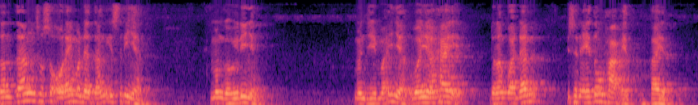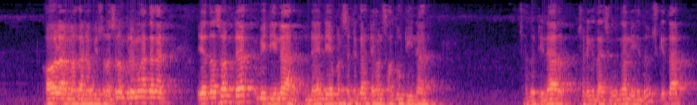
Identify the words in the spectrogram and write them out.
tentang seseorang yang mendatangi istrinya menggawilinya menjimainya wa ya haid dalam keadaan istrinya itu haid haid Qala maka Nabi sallallahu alaihi wasallam beliau mengatakan ya tasaddaq bi dinar dan dia bersedekah dengan satu dinar satu dinar sering kita sebutkan itu sekitar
